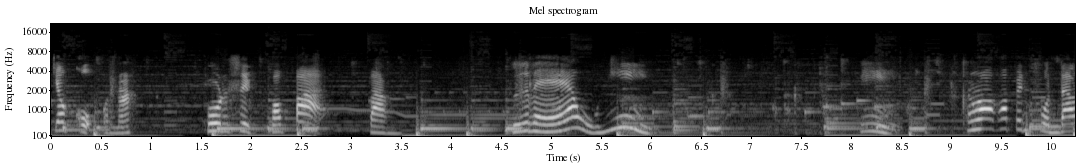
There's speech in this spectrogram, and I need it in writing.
เกียวโกะก่อนนะโปรสิบป๊อปป้าตังซื้อแล้ว นี่ นี่ ข้างนอกก็เป็นฝนดาว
